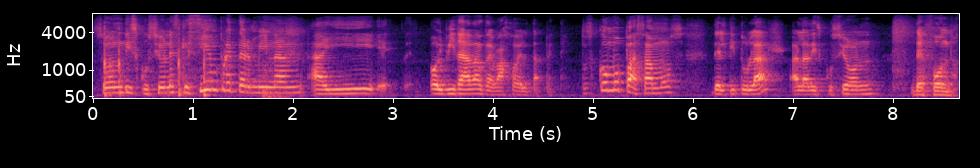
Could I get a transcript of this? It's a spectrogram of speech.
son discusiones que siempre terminan ahí eh, olvidadas debajo del tapete. Entonces, ¿cómo pasamos del titular a la discusión de fondo?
